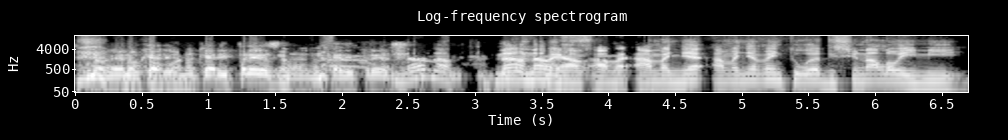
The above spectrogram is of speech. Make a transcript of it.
Não, eu não quero, eu não quero ir preso, não, não quero ir preso. Não, não, não, não é, amanhã, amanhã vem tu adicioná-lo ao IMI.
